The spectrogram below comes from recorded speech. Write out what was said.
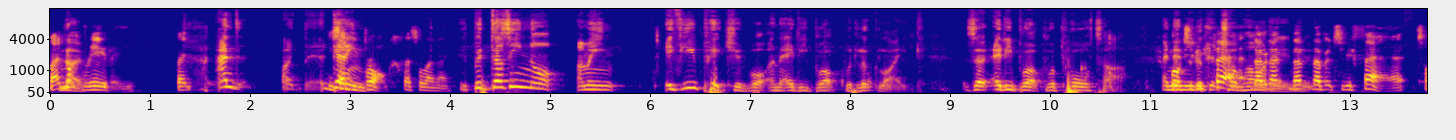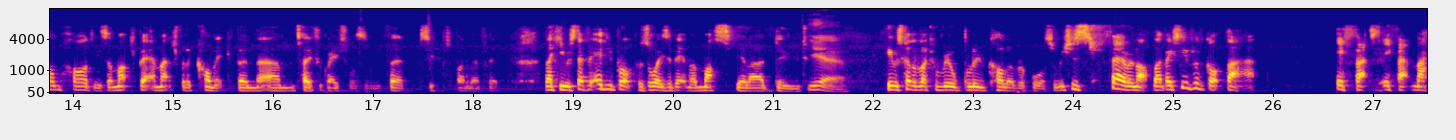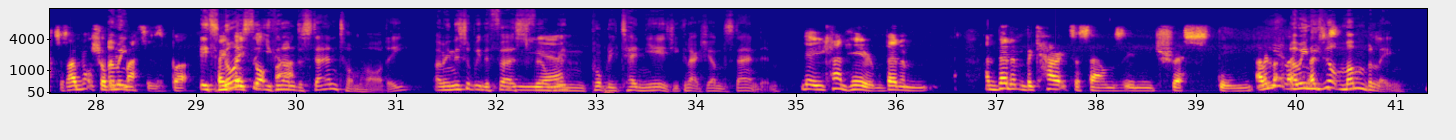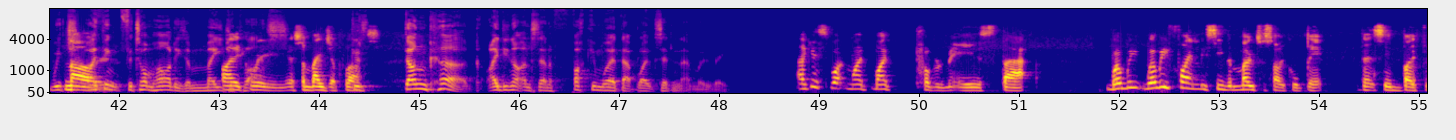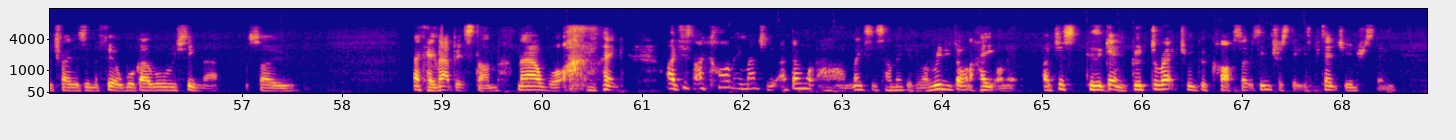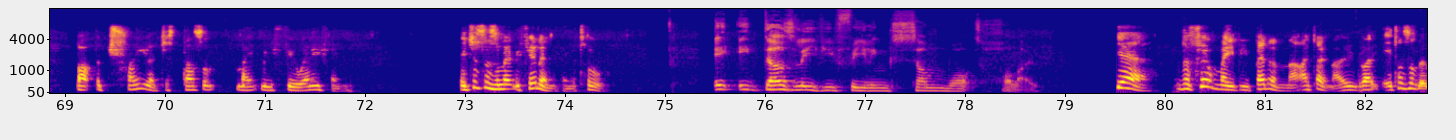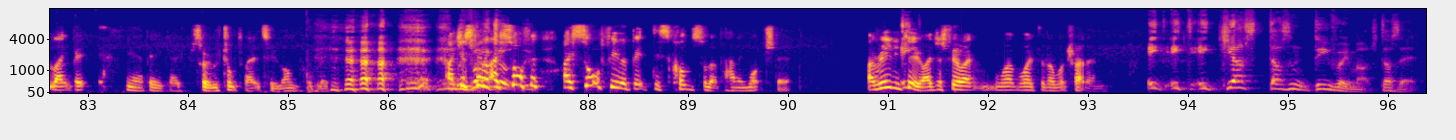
Like, No. not really. But And I, he's Eddie Brock. That's all I know. But does he not? I mean, if you pictured what an Eddie Brock would look like, so Eddie Brock reporter, and Well, then you look be at fair, Tom Hardy. no, no, no, but to be fair, Tom Hardy's a much better match for the comic than um, Topher Grace was in third Super Spider-Man. Like he was definitely Eddie Brock was always a bit of a muscular dude. yeah, He was kind of like a real blue collar reporter, which is fair enough. Like they seem to have got that. If that's if that matters, I'm not sure if I it matters, but it's they- nice that you can understand Tom Hardy. I mean, this will be the first Yeah. film in probably ten years you can actually understand him. Yeah, you can hear him. Venom, and Venom, the character sounds interesting. I mean, Yeah, like- I mean, he's not mumbling, which No. I think for Tom Hardy's a major I plus. agree. It's a major plus. Dunkirk, I did not understand a fucking word that bloke said in that movie. I guess what my, my problem is that when we when we finally see the motorcycle bit that's in both the trailers in the film, we'll go, well, we've seen that. So, okay, that bit's done. Now what? like, I just I can't imagine it. I don't want. Oh, it makes it sound negative. I really don't want to hate on it. I just because again, good director and good cast, so it's interesting. It's potentially interesting, but the trailer just doesn't make me feel anything. It just doesn't make me feel anything at all. It, it does leave you feeling somewhat hollow. Yeah, the film may be better than that. I don't know. Like, it doesn't look like. But yeah, there you go. Sorry, we've talked about it too long. Probably. I just feel. I sort of. I sort of feel a bit disconsolate for having watched it. I really do. I just feel like, why, why did I watch that then? It, it, it just doesn't do very much, does it?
